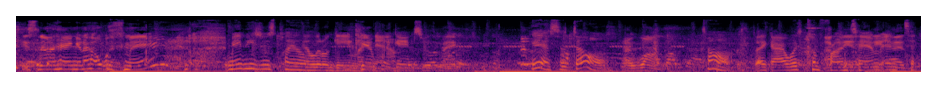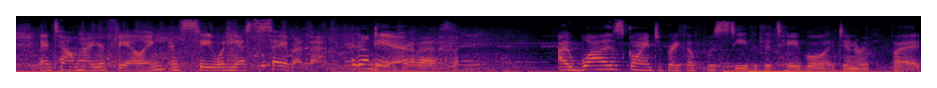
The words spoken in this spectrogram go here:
he's not hanging out with me. Maybe he's just playing a little game You can't right play now. games with me. Yeah, so don't. I won't. Don't. Like, I would confront I mean, him he and, t- and tell him how you're feeling and see what he has to say about that. I don't do it in front of us. I was going to break up with Steve at the table at dinner, but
